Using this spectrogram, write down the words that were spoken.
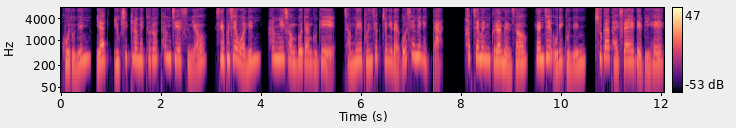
고도는 약 60km로 탐지했으며 세부 재원은 한미정보당국이 정밀 분석 중이라고 설명했다. 합참은 그러면서 현재 우리 군은 추가 발사에 대비해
